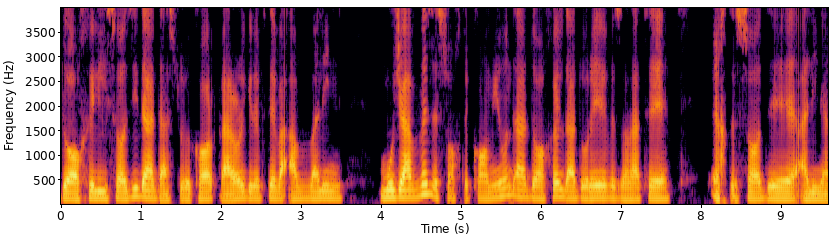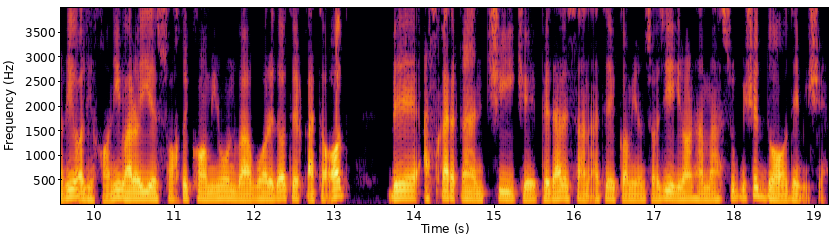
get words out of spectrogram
داخلی سازی در دستور کار قرار گرفته و اولین مجوز ساخت کامیون در داخل در دوره وزارت اقتصاد علی نقی آلی خانی برای ساخت کامیون و واردات قطعات به اسقر قنچی که پدر صنعت کامیونسازی ایران هم محسوب میشه داده میشه.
